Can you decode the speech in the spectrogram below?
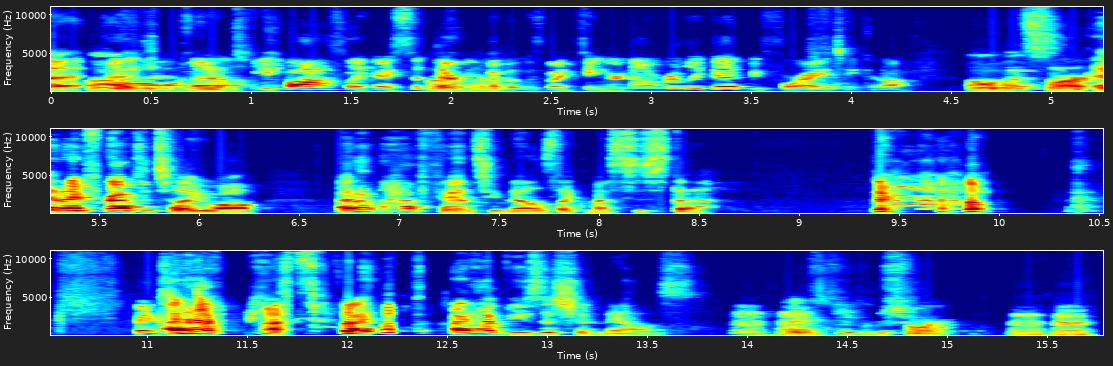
the edge Oh, of the yeah. tape off. Like I sit there and rub it with my fingernail really good before I take it off. Oh, that's smart. And I forgot to tell you all, I don't have fancy nails like my sister. Thanks I have us. I have musician nails. I Mhm, have to keep them short. mhm.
